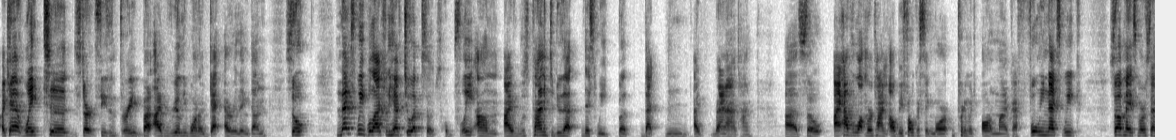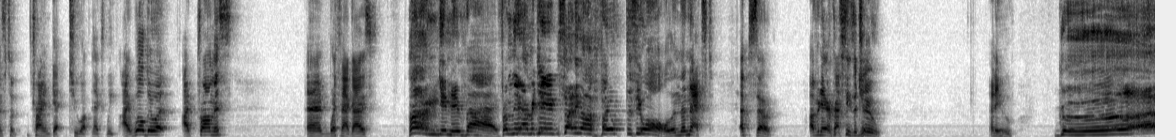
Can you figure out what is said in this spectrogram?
I can't wait to start season 3, but I really want to get everything done. So, next week we'll actually have two episodes, hopefully. Um, I was planning to do that this week, but that, mm, I ran out of time. Uh, so I have a lot more time. I'll be focusing more pretty much on Minecraft fully next week. So it makes more sense to try and get two up next week. I will do it. I promise. And with that, guys, I'm Gimnir 5 from the Army Team signing off. I hope to see you all in the next episode of Inator Craft Season 2. Anywho, good.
